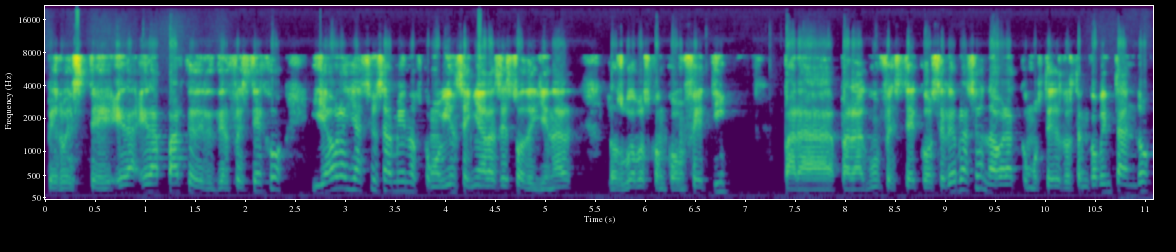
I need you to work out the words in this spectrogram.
pero este era, era parte del, del, festejo y ahora ya se usa menos, como bien señalas, esto de llenar los huevos con confeti para, para algún festejo o celebración. Ahora, como ustedes lo están comentando,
